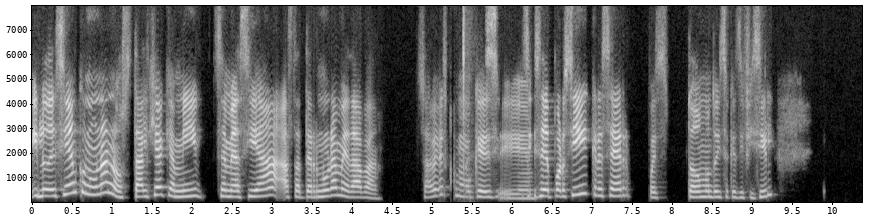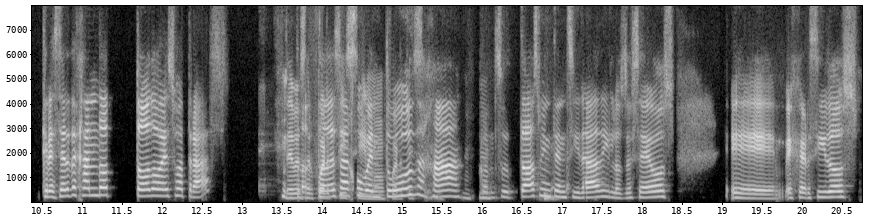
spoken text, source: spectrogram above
Y lo decían con una nostalgia que a mí se me hacía, hasta ternura me daba, ¿sabes? Como que si, de por sí crecer, pues todo el mundo dice que es difícil, crecer dejando todo eso atrás. Debe ser Toda esa juventud, ajá, con su, toda su intensidad y los deseos eh, ejercidos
